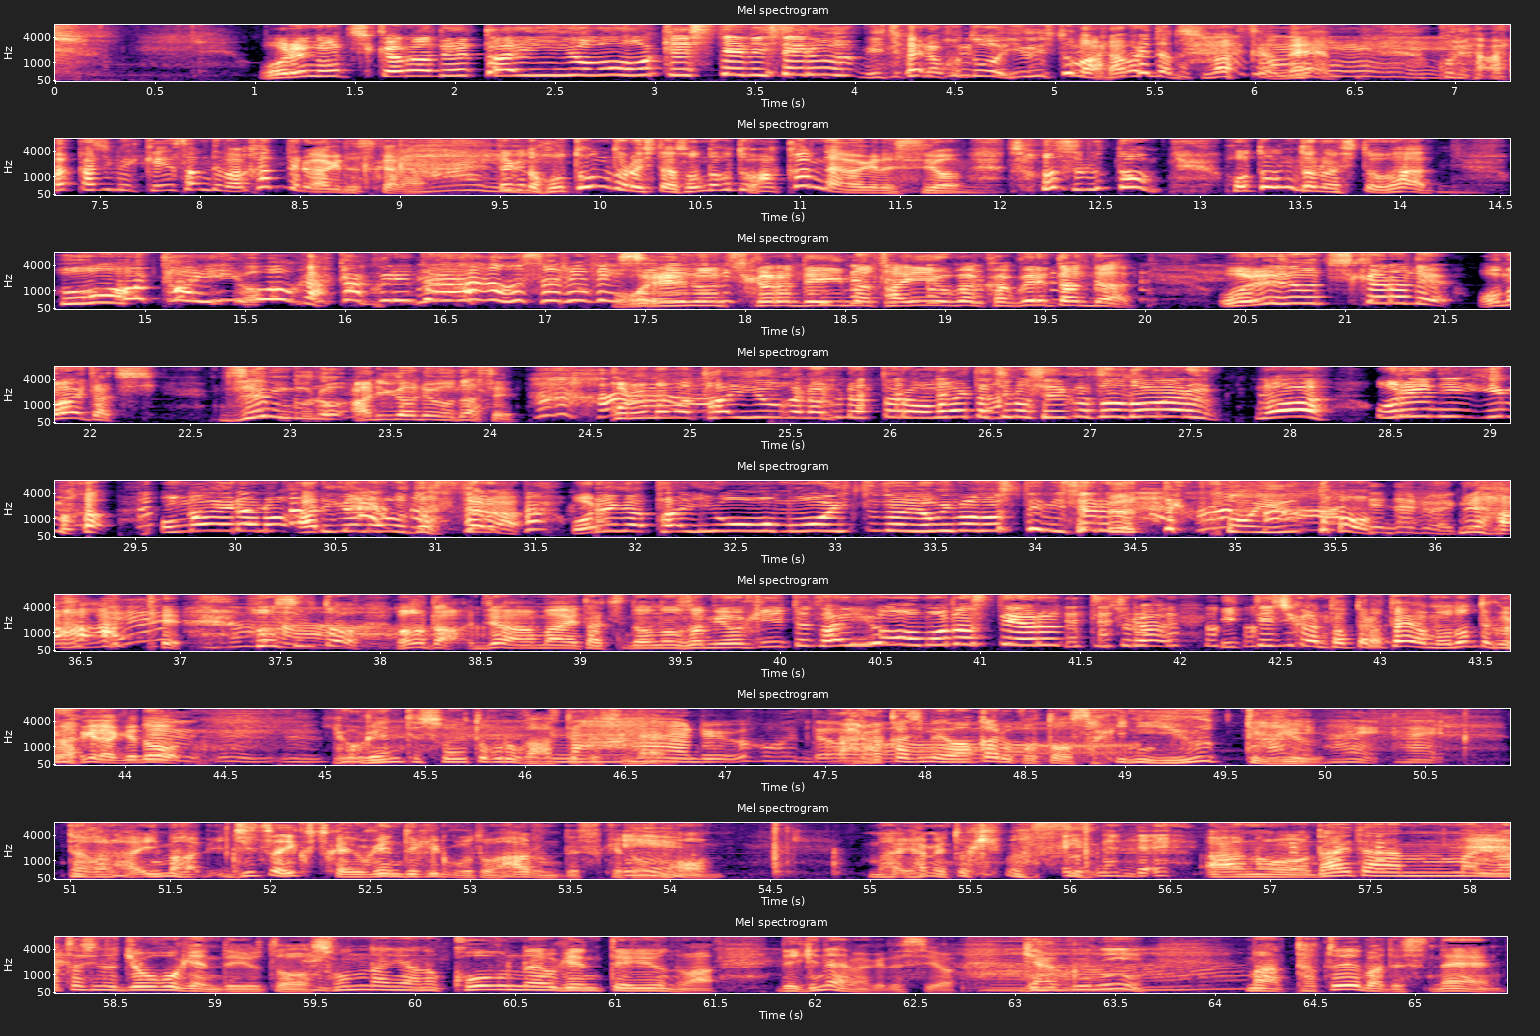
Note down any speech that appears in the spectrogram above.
俺の力で太陽を消してみせるみたいなことを言う人が現れたとしますよね。これあらかじめ計算で分かってるわけですから。だけどほとんどの人はそんなこと分かんないわけですよ。うん、そうすると、ほとんどの人は、うん、おお太陽が隠れた。恐るべし。俺の力で今太陽が隠れたんだ。俺の力でお前たち全部の有り金を出せ。このまま太陽がなくなったらお前たちの生活はどうなる？なあ俺に今、お前らの有り金を出したら、俺が太陽をもう一度呼び戻してみせるってこう言うと、ね、ね、はあって、そうすると、わかった、じゃあお前たちの望みを聞いて太陽を戻してやるって、それは一定時間経ったら太陽戻ってくるわけだけど、予言ってそういうところがあってですね。なるほど。あらかじめわかることを先に言うっていう。はいはいはいだから今、実はいくつか予言できることはあるんですけども、ええ、まあやめときます。あの、大体あんまり私の情報源で言うと、はい、そんなにあの幸運な予言っていうのはできないわけですよ。逆に、まあ例えばですね、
